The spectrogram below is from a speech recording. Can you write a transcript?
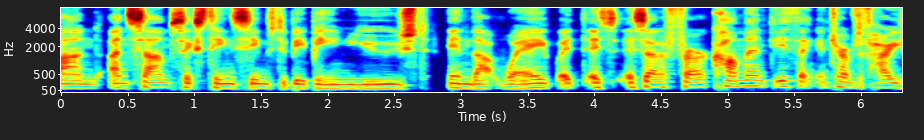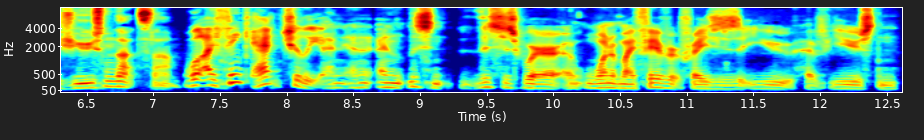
and and Psalm 16 seems to be being used in that way. Is, is that a fair comment, do you think, in terms of how he's using that, Sam? Well, I think actually, and, and, and listen, this is where uh, one of my favorite phrases that you have used and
